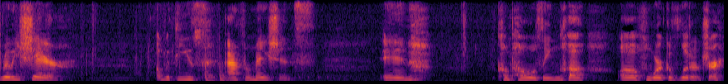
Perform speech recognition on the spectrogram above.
really share with these affirmations in composing a, a work of literature.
